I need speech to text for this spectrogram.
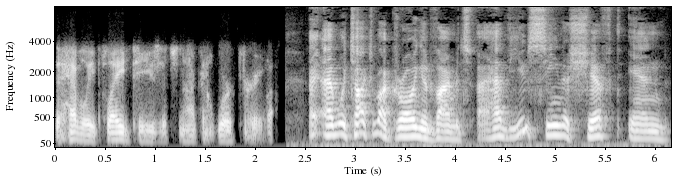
the heavily played tees, it's not going to work very well. And we talked about growing environments. Have you seen a shift in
